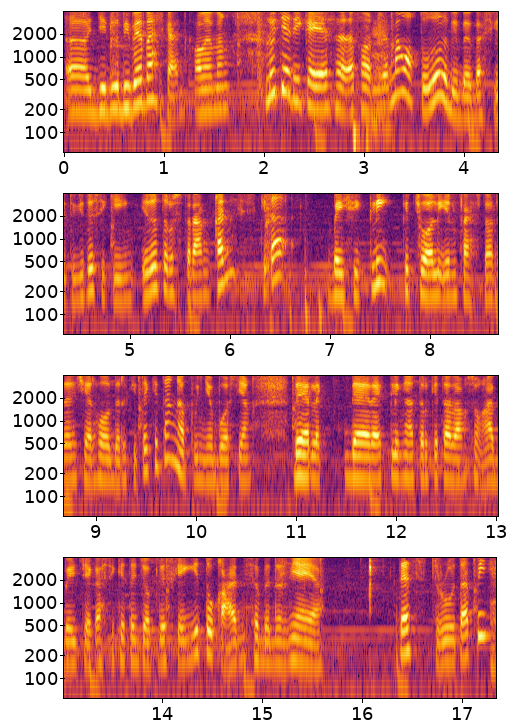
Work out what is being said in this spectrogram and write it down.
uh, jadi lebih bebas kan. Kalau memang lu jadi kayak startup founder, memang waktu lu lebih bebas gitu-gitu sih King. Itu terus terang kan kita basically kecuali investor dan shareholder kita kita nggak punya bos yang direct directly ngatur kita langsung ABC kasih kita job desk kayak gitu kan sebenarnya ya. That's true, tapi hmm.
